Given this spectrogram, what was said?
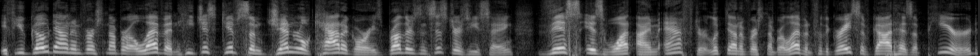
if you go down in verse number 11, he just gives some general categories. Brothers and sisters, he's saying, This is what I'm after. Look down in verse number 11. For the grace of God has appeared,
